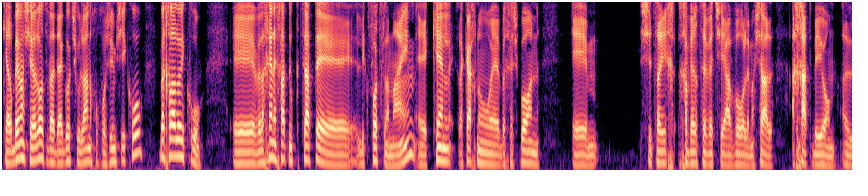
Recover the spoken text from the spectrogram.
כי הרבה מהשאלות והדאגות שאולי אנחנו חושבים שיקרו, בכלל לא יקרו. Uh, ולכן החלטנו קצת uh, לקפוץ למים. Uh, כן, לקחנו בחשבון שצריך חבר צוות שיעבור למשל אחת ביום על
